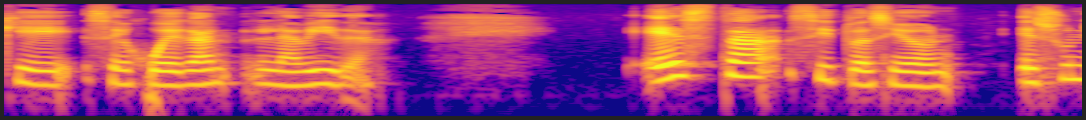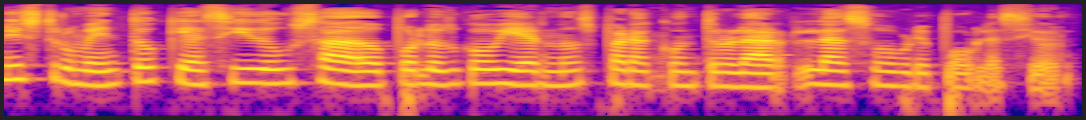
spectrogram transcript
que se juegan la vida esta situación es un instrumento que ha sido usado por los gobiernos para controlar la sobrepoblación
